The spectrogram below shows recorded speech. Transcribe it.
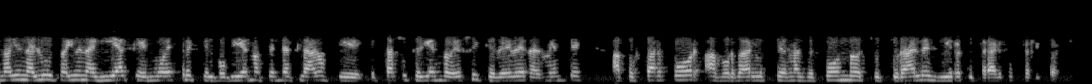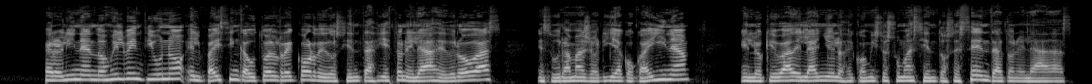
no hay una luz, no hay una guía que muestre que el gobierno tenga claro que está sucediendo eso y que debe realmente apostar por abordar los temas de fondo estructurales y recuperar esos territorios. Carolina, en 2021 el país incautó el récord de 210 toneladas de drogas, en su gran mayoría cocaína. En lo que va del año, los decomisos suman 160 toneladas.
